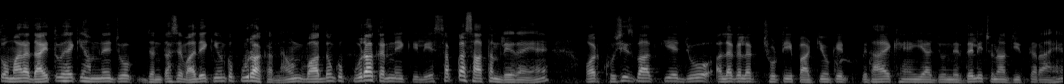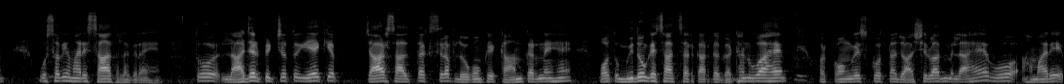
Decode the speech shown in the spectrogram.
तो हमारा दायित्व है कि हमने जो जनता से वादे किए उनको पूरा करना है। उन वादों को पूरा करने के लिए सबका साथ हम ले रहे हैं और खुशी इस बात की है, जो अलग अलग छोटी पार्टियों के विधायक हैं या जो निर्दलीय चुनाव जीत कर आए हैं, वो सभी हमारे साथ लग रहे हैं। तो लार्जर पिक्चर तो ये है कि अब चार साल तक सिर्फ़ लोगों के काम करने हैं, बहुत उम्मीदों के साथ सरकार का गठन हुआ है और कांग्रेस को उतना जो आशीर्वाद मिला है, वो हमारे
